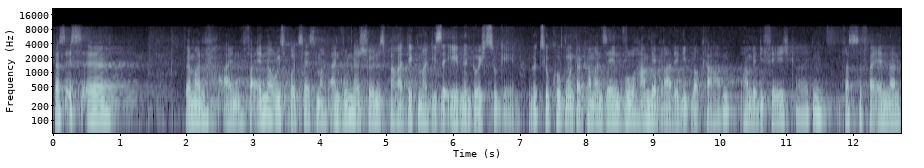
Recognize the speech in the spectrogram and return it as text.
Das ist äh, wenn man einen Veränderungsprozess macht, ein wunderschönes Paradigma, diese Ebenen durchzugehen, ne, zu gucken. Und da kann man sehen, wo haben wir gerade die Blockaden, haben wir die Fähigkeiten, was zu verändern,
